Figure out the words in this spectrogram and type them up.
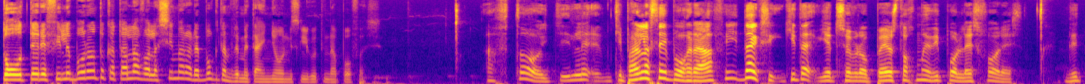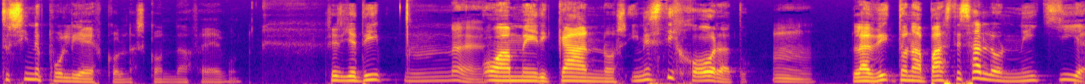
Τότε ρε φίλε μπορώ να το καταλάβω, αλλά σήμερα ρε Bogdan δεν μετανιώνεις λίγο την απόφαση. Αυτό. Και, λέ- και παρόλα αυτά υπογράφει. Εντάξει, κοίτα, για τους Ευρωπαίους το έχουμε δει πολλές φορές. Δεν τους είναι πολύ εύκολο να σηκώνουν να φεύγουν. Ξέρεις, γιατί Ναι. ο Αμερικάνος είναι στη χώρα του. Μμ. Δηλαδή το να πας Θεσσαλονίκη,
